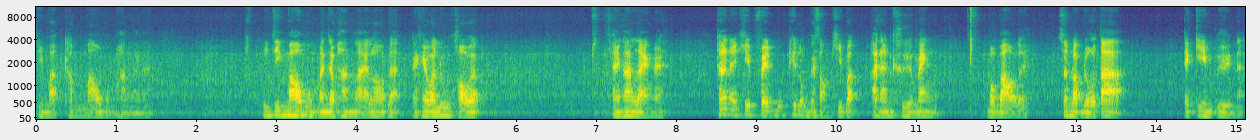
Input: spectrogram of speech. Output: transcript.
ที่มาทำเมาส์ผมพังอะนะจริงๆเมาส์ผมมันจะพังหลายรอบแล้วแต่แค่ว่าลูกเขาแบบ ใช้งานแรงไงถ้าในคลิป Facebook ที่ลงไปสองคลิปอะอันนั้นคือแม่งเบาๆเลยสำหรับโดตาแต่เกมอื่นอะ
